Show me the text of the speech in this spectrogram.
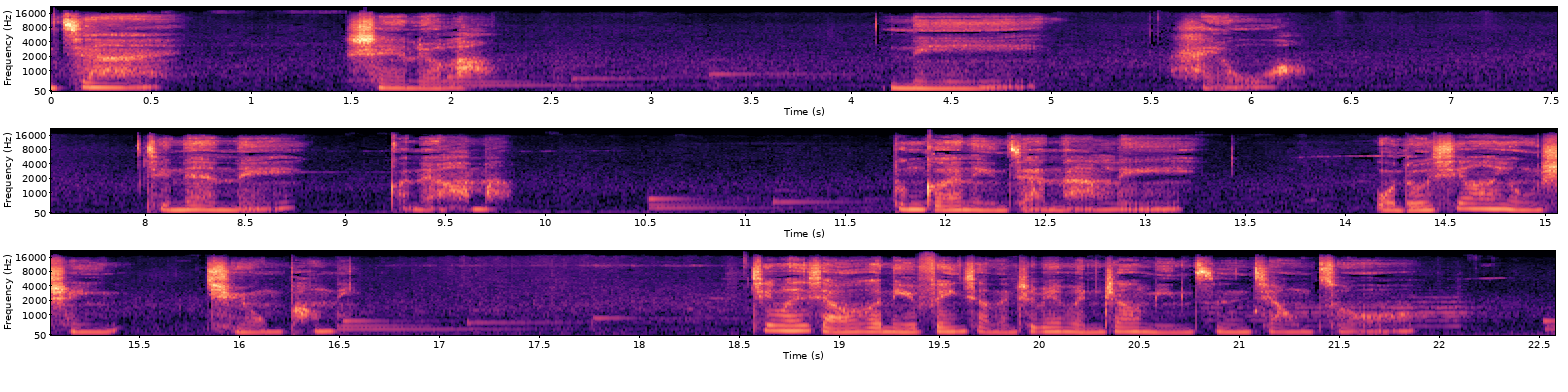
在深夜流浪，你还有我。今天的你过得好吗？不管你在哪里，我都希望用声音去拥抱你。今晚想要和你分享的这篇文章的名字叫做《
